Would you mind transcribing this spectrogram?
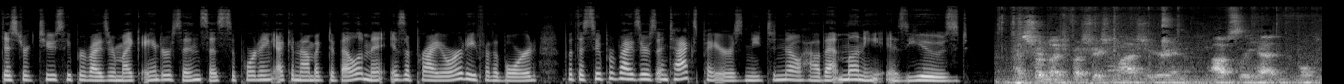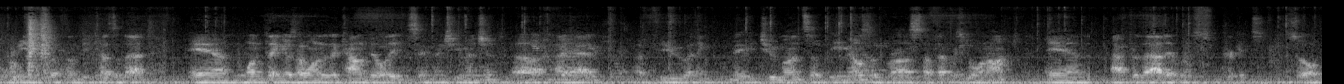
District 2 Supervisor Mike Anderson says supporting economic development is a priority for the board, but the supervisors and taxpayers need to know how that money is used. I showed my frustration last year and obviously had multiple meetings with them because of that. And one thing is I wanted accountability, same thing she mentioned. Uh, I had a few, I think maybe two months of emails of uh, stuff that was going on. And after that, it was crickets. So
